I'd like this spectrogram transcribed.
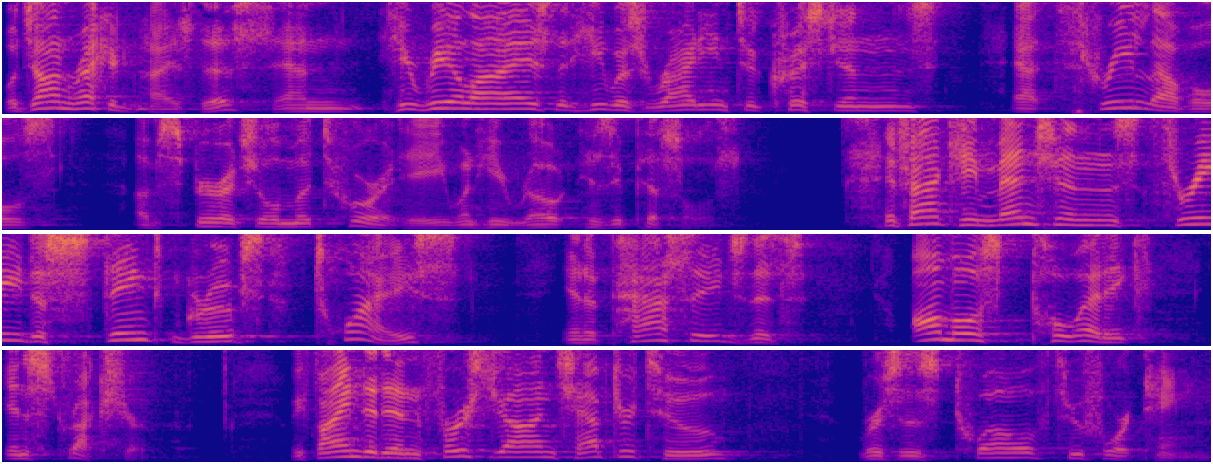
Well, John recognized this, and he realized that he was writing to Christians at three levels of spiritual maturity when he wrote his epistles. In fact, he mentions three distinct groups twice in a passage that's almost poetic in structure. We find it in 1 John chapter 2 verses 12 through 14.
